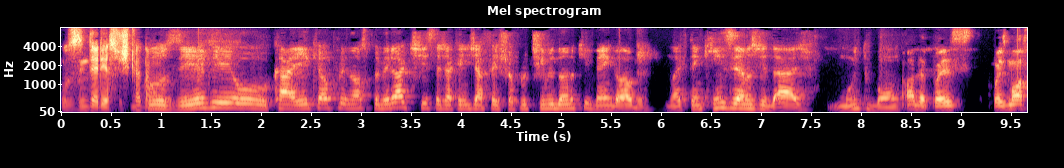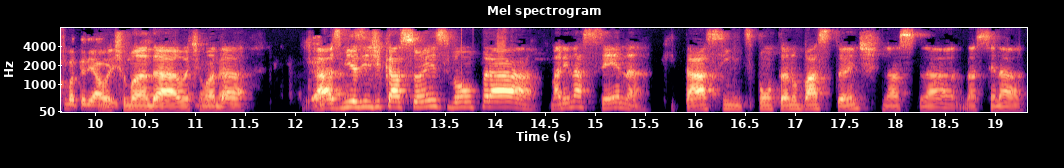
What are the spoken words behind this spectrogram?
os endereços de cada um. Inclusive, o Kaique é o nosso primeiro artista, já que a gente já fechou para o time do ano que vem, Glauber. O moleque tem 15 anos de idade. Muito bom. Ó, depois, depois mostra o material vou aí. Vou te mandar, vou te mandar. As minhas indicações vão para Marina Senna, que está assim, despontando bastante na, na, na cena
